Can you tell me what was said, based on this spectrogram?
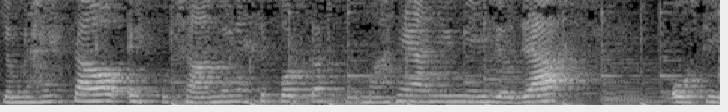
que me has estado escuchando en este podcast por más de año y medio ya o si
